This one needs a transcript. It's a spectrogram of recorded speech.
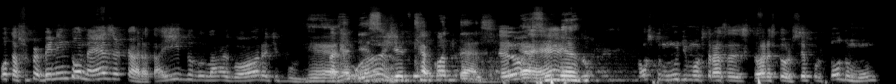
Pô, tá super bem na Indonésia, cara. Tá ídolo lá agora, tipo, É, tá É desse jeito que acontece. Então, É assim mesmo. gosto muito de mostrar essas histórias, torcer por todo mundo,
